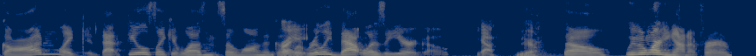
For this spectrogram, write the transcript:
gone. Like that feels like it wasn't so long ago, Right. but really that was a year ago. Yeah yeah. So we've been working on it for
